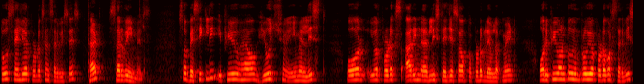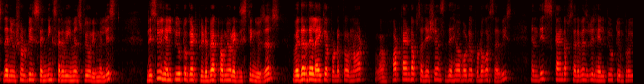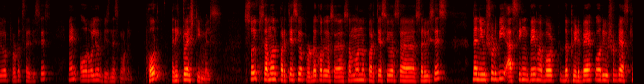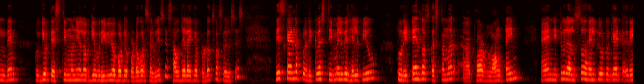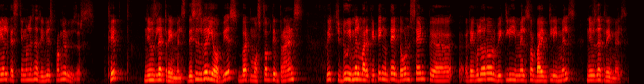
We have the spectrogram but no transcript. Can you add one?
to sell your products and services. Third, survey emails. So basically, if you have huge email list or your products are in early stages of product development, or if you want to improve your product or service, then you should be sending survey emails to your email list. This will help you to get feedback from your existing users, whether they like your product or not, uh, what kind of suggestions they have about your product or service, and this kind of service will help you to improve your product services and overall your business model. Fourth request emails. So if someone purchase your product or uh, someone purchase your uh, services then you should be asking them about the feedback or you should be asking them to give testimonial or give review about your product or services how they like your products or services. This kind of request email will help you to retain those customer uh, for long time and it will also help you to get real testimonials and reviews from your users Fifth, newsletter emails. This is very obvious, but most of the brands which do email marketing, they don't send uh, regular or weekly emails or bi-weekly emails, newsletter emails.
